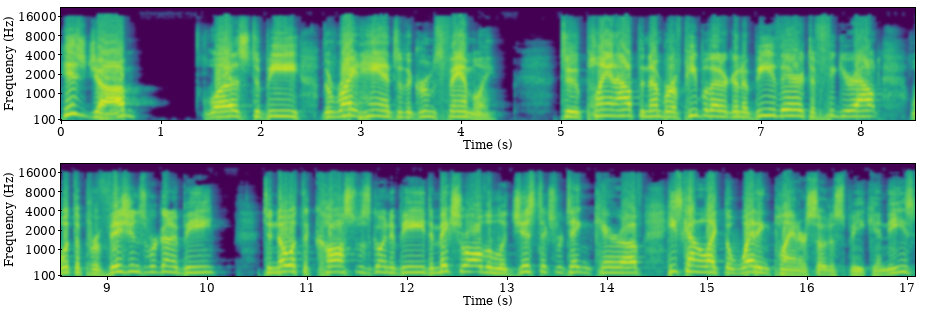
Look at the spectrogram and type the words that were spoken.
his job was to be the right hand to the groom's family, to plan out the number of people that are going to be there, to figure out what the provisions were going to be to know what the cost was going to be, to make sure all the logistics were taken care of. He's kind of like the wedding planner, so to speak, and he's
